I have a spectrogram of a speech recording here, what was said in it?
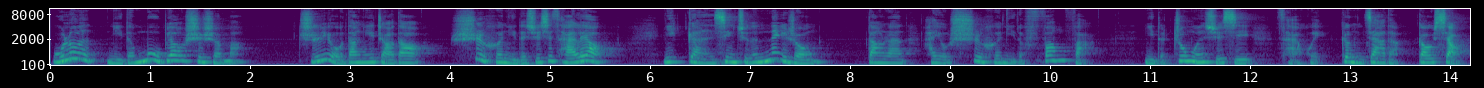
无论你的目标是什么，只有当你找到适合你的学习材料，你感兴趣的内容，当然还有适合你的方法，你的中文学习才会更加的高效。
